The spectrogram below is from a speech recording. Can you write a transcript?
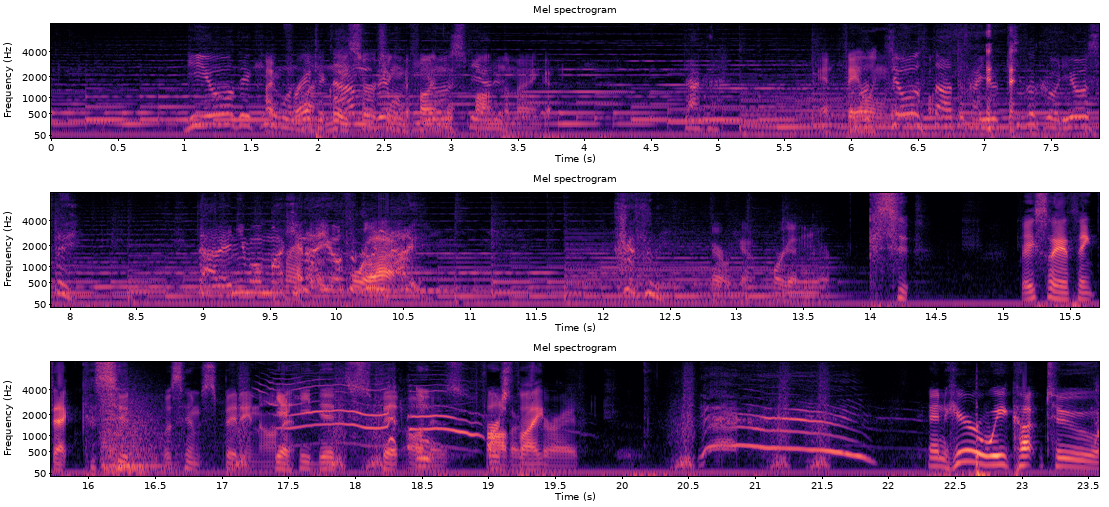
I'm frantically searching to find the spot in the manga. And failing Before that. There we go. We're getting there. Basically, I think that Kasut was him spitting on yeah, it. Yeah, he did spit on Ooh, his father's first fight. grave. And here we cut to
